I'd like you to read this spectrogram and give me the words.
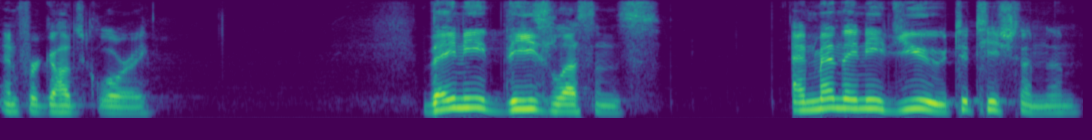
and for God's glory. They need these lessons, and men, they need you to teach them them.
